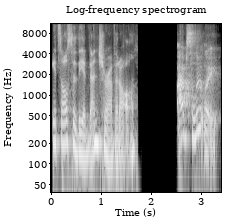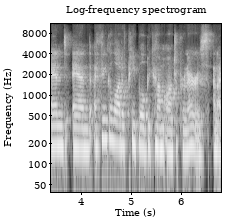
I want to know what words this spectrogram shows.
it's also the adventure of it all. Absolutely. And and I think a lot of people become entrepreneurs. And I,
